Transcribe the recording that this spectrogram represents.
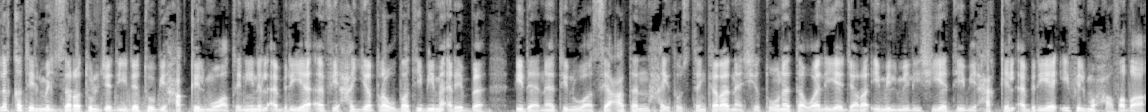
لقت المجزرة الجديدة بحق المواطنين الأبرياء في حي الروضة بمأرب إدانات واسعة حيث استنكر ناشطون توالي جرائم الميليشيات بحق الأبرياء في المحافظة.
